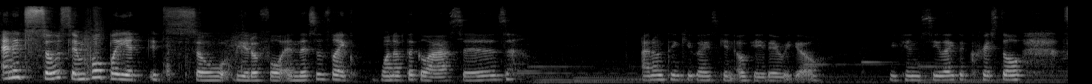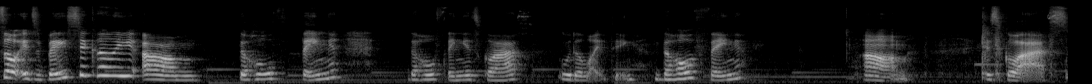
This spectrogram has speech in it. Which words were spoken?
And it's so simple, but yet it's so beautiful. And this is like one of the glasses. I don't think you guys can, okay, there we go. You can see like the crystal. So it's basically um, the whole thing the whole thing is glass. Ooh, the lighting. The whole thing um, is glass.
